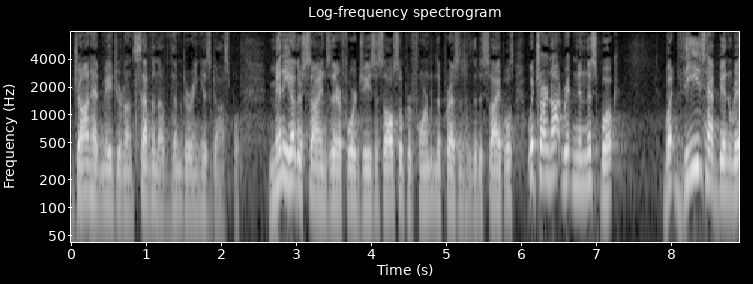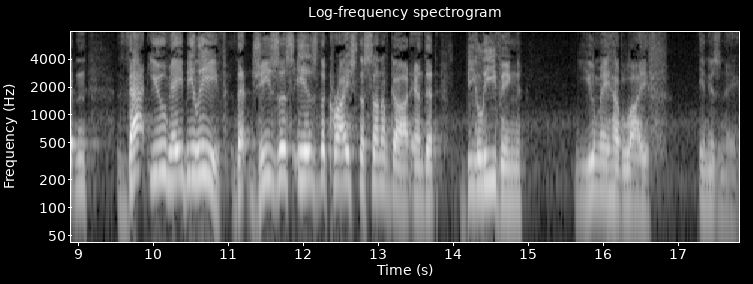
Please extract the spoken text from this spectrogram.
John had majored on seven of them during his gospel. Many other signs, therefore, Jesus also performed in the presence of the disciples, which are not written in this book, but these have been written that you may believe that Jesus is the Christ, the Son of God, and that believing you may have life in his name.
